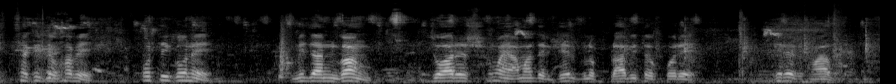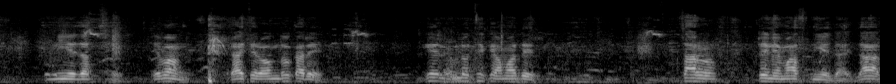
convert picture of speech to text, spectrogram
ইচ্ছাকৃতভাবে প্রতিগণে মিজানগং জোয়ারের সময় আমাদের ঘেরগুলো প্লাবিত করে ঘেরের মাছ নিয়ে যাচ্ছে এবং রাতের অন্ধকারে ঘেরগুলো থেকে আমাদের চারো ট্রেনে মাছ নিয়ে যায়, যার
